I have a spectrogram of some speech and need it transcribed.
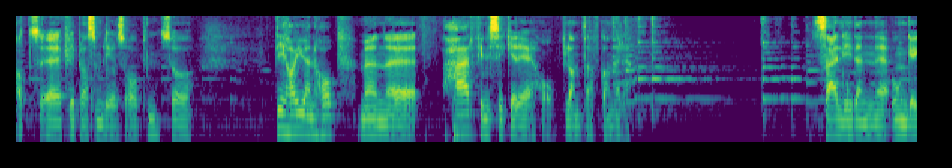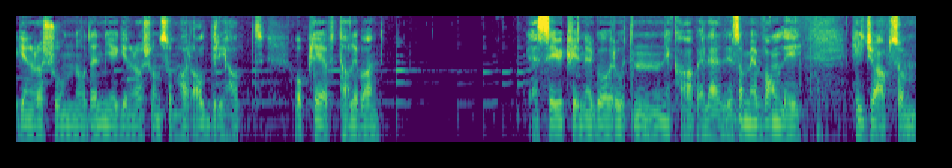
at eh, flyplassen blir også åpen. Så de har jo en håp, men uh, her finnes ikke det håp blant afghanere. Særlig den eh, unge generasjonen og den nye generasjonen som har aldri hatt opplevd Taliban. Jeg ser jo kvinner går uten nikab eller liksom med vanlig hijab, som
